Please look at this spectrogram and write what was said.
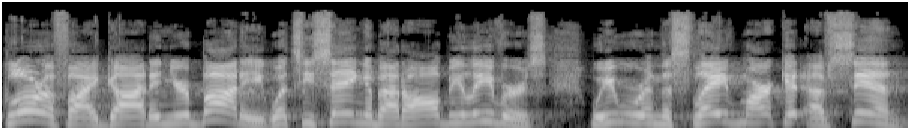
glorify God in your body. What's he saying about all believers? We were in the slave market of sin.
